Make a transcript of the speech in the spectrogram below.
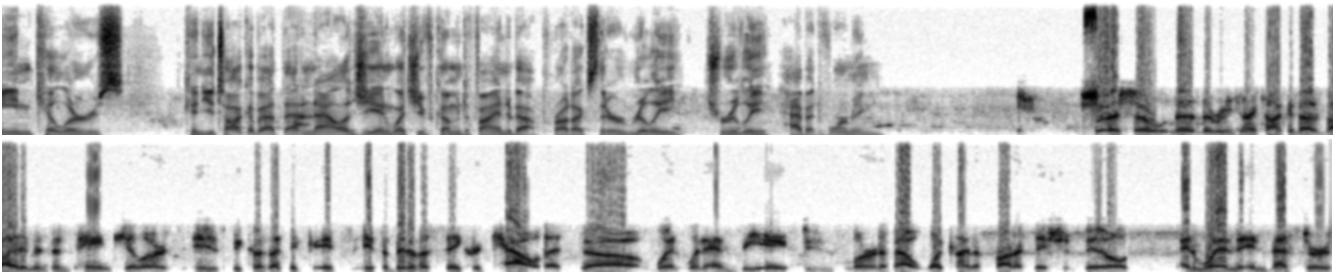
painkillers. Can you talk about that analogy and what you've come to find about products that are really, truly habit forming? Sure. So the the reason I talk about vitamins and painkillers is because I think it's it's a bit of a sacred cow that uh, when when MBA students learn about what kind of product they should build, and when investors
